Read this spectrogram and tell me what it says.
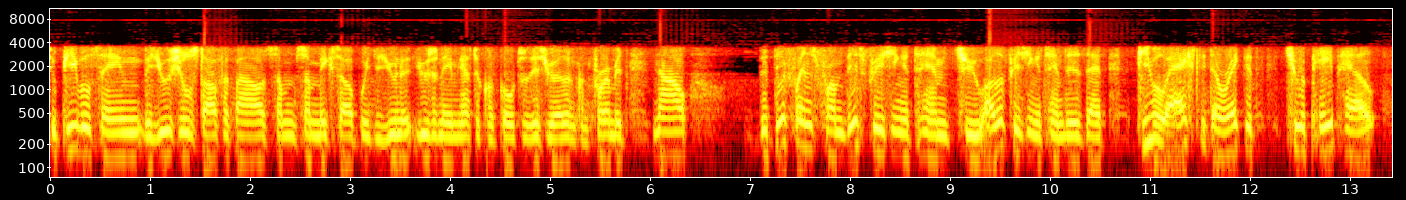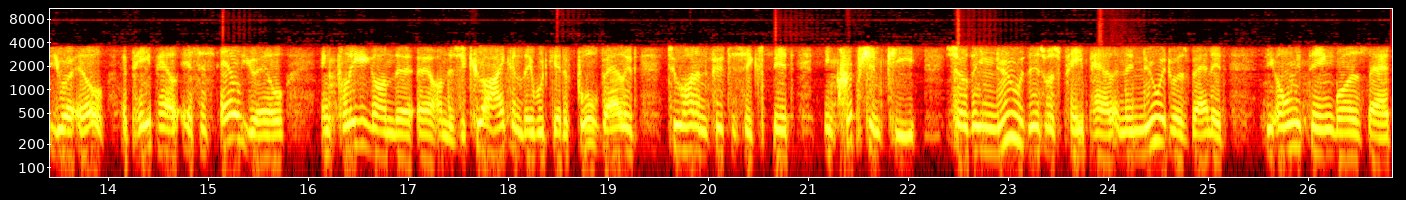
to people saying the usual stuff about some some mix up with your username. You have to go to this URL and confirm it. Now, the difference from this phishing attempt to other phishing attempts is that people were actually directed to a PayPal URL, a PayPal SSL URL, and clicking on the uh, on the secure icon, they would get a full valid 256-bit encryption key. So they knew this was PayPal, and they knew it was valid. The only thing was that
